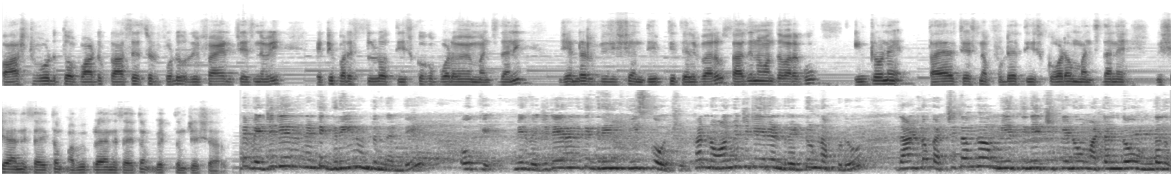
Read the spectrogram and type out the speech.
ఫాస్ట్ ఫుడ్తో పాటు ప్రాసెస్డ్ ఫుడ్ రిఫైన్ చేసినవి ఎట్టి పరిస్థితుల్లో తీసుకోకపోవడమే మంచిదని జనరల్ ఫిజిషియన్ దీప్తి తెలిపారు. సాధ్యమైనంత వరకు ఇంట్లోనే తయారు చేసిన ఫుడే తీసుకోవడం మంచిదనే విషయాన్ని సైతం అభిప్రాయాన్ని సైతం వ్యక్తం చేశారు. అంటే వెజిటేరియన్ అంటే గ్రీన్ ఉంటుందండి. ఓకే మీరు వెజిటేరియన్ అయితే గ్రీన్ తీసుకోవచ్చు. కానీ నాన్ వెజిటేరియన్ రెడ్ ఉన్నప్పుడు దాంట్లో ఖచ్చితంగా మీరు తినే చికెన్ మటన్లో ఉండదు.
